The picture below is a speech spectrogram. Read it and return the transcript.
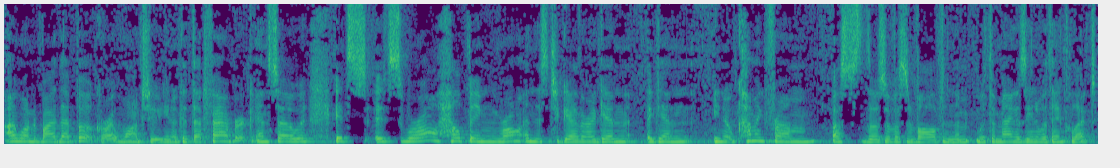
I want to buy that book, or I want to, you know, get that fabric, and so it's it's we're all helping, we're all in this together. Again, again, you know, coming from us, those of us involved in the with the magazine and with Incollect,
